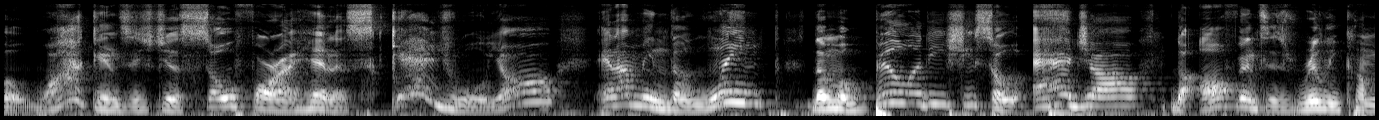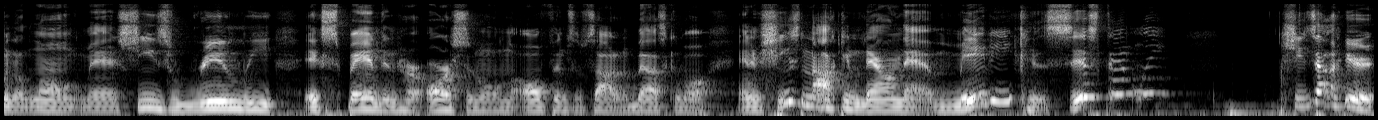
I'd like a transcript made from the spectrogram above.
But Watkins is just so far ahead of schedule, y'all. And I mean the length, the mobility, she's so agile. The offense is really coming along, man. She's really expanding her arsenal on the offensive side of the basketball. And if she's knocking down that midi consistently, she's out here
